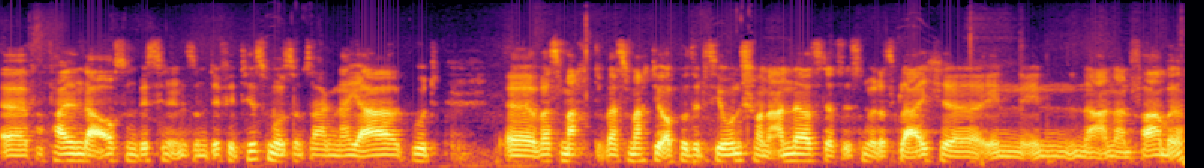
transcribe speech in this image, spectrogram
äh, verfallen da auch so ein bisschen in so einen Defetismus und sagen, na ja, gut, äh, was macht was macht die Opposition schon anders? Das ist nur das Gleiche in, in einer anderen Farbe.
